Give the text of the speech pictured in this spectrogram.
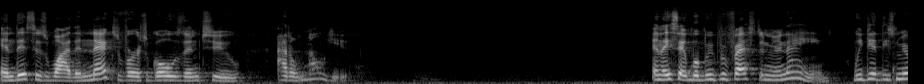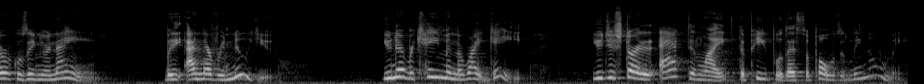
And this is why the next verse goes into, I don't know you. And they said, Well, we professed in your name. We did these miracles in your name. But I never knew you. You never came in the right gate. You just started acting like the people that supposedly know me.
